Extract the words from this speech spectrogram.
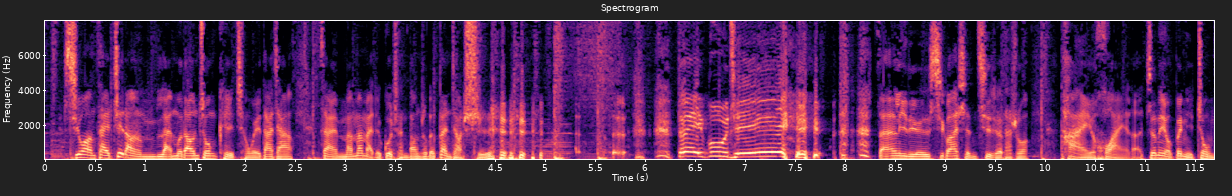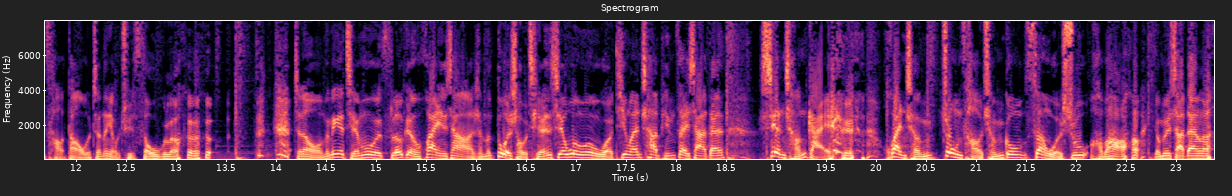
希望在这档栏目当中可以成为大家在买买买的过程当中的绊脚石。对不起，在安利这个西瓜神器的时，他说太坏了，真的有被你种草到，我真的有去搜了。真的，我们那个节目 slogan 换一下啊，什么剁手前先问问我，听完差评再下单，现场改，换成种草成功算我输，好不好？有没有下单了？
